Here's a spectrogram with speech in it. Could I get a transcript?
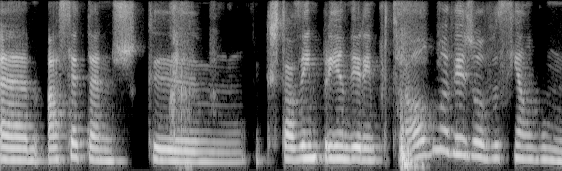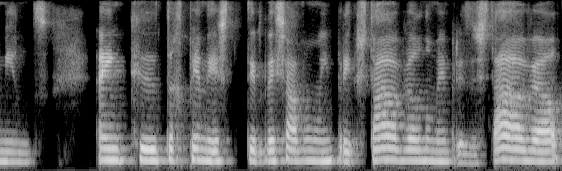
Um, há sete anos que, que, estás a empreender em Portugal. Alguma vez houve assim algum momento em que te arrependeste de ter deixado um emprego estável, numa empresa estável,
